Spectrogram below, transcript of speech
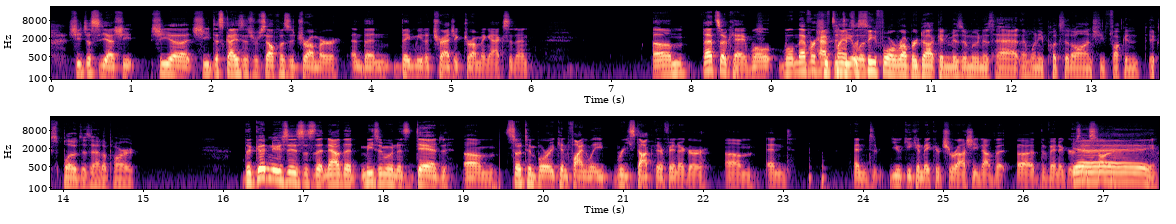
she just yeah she she uh she disguises herself as a drummer and then they meet a tragic drumming accident. Um, that's okay. We'll we'll never She have to plants deal a with. C four rubber duck in Mizumuna's hat, and when he puts it on, she fucking explodes his head apart. The good news is is that now that Mizumune is dead, um, Sotenbori can finally restock their vinegar. Um, and and Yuki can make her chirashi now that uh the vinegar's in star. Yay!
